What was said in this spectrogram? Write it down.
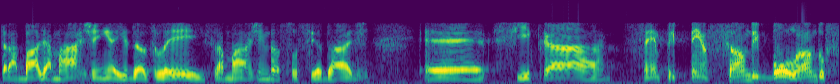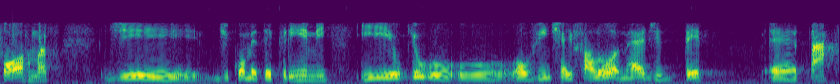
trabalha à margem aí das leis, à margem da sociedade, é, fica sempre pensando e bolando formas de, de cometer crime e o que o, o, ouvinte aí falou, né, de ter é, táxi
